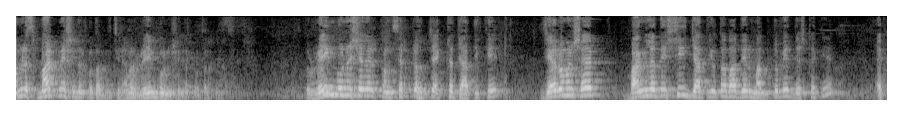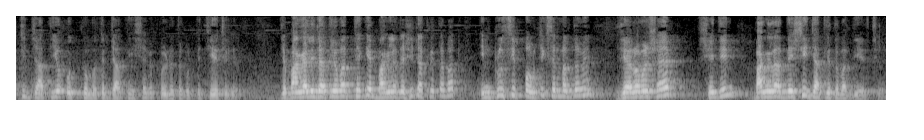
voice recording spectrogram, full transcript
আমরা স্মার্ট নেশনের কথা বলছি না, আমরা রেইনবো নেশনের কথা বলছি। তো রেইনবো নেশনের কনসেপ্টটা হচ্ছে একটা জাতিকে, জিয়া রহমান সাহেব বাংলাদেশি জাতীয়তাবাদের মাধ্যমে দেশটাকে একটি জাতীয় ঐক্যমতের জাতি হিসেবে পরিণত করতে চেয়েছিলেন। যে বাঙালি জাতীয়বাদ থেকে বাংলাদেশি জাতীয়তাবাদ ইনক্লুসিভ পলিটিক্সের মাধ্যমে জিয়া রহমান সাহেব সেদিন বাংলাদেশি জাতীয়তাবাদ দিয়েছিলেন।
